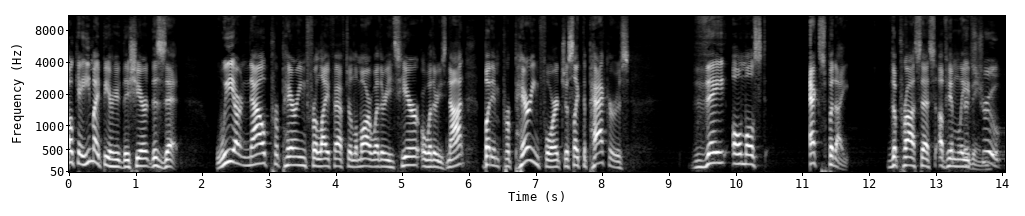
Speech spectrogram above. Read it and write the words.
okay, he might be here this year. This is it. We are now preparing for life after Lamar, whether he's here or whether he's not. But in preparing for it, just like the Packers, they almost expedite the process of him leaving. That's true.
